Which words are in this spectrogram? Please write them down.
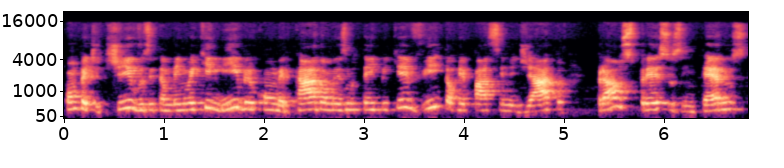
competitivos e também o equilíbrio com o mercado, ao mesmo tempo que evita o repasse imediato para os preços internos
